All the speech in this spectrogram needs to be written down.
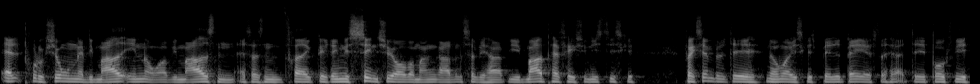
al produktionen er vi meget inde over. Vi er meget sådan, altså sådan, Frederik bliver rimelig sindssyg over, hvor mange rettelser vi har. Vi er meget perfektionistiske. For eksempel det nummer, I skal spille bagefter her, det brugte vi,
